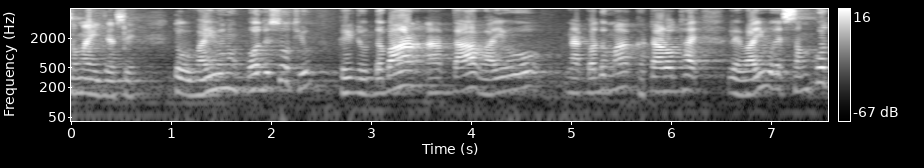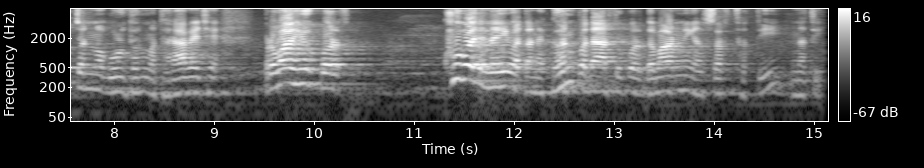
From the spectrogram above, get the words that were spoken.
સમાઈ જશે. તો વાયુનું કદ શું થયું? ઘટ્યું. દબાણ આપતા વાયુઓના કદમાં ઘટાડો થાય. એટલે વાયુ એ સંકોચનનો ગુણધર્મ ધરાવે છે. પ્રવાહી ઉપર ખૂબ જ નહીવત અને ઘન પદાર્થ ઉપર દબાણની અસર થતી નથી.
